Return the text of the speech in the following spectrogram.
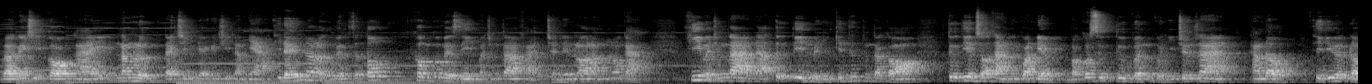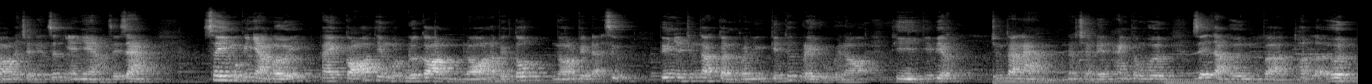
và các anh chị có cái năng lực tài chính để các anh chị làm nhà, thì đấy nó là việc rất tốt không có việc gì mà chúng ta phải trở nên lo lắng nó cả. Khi mà chúng ta đã tự tin về những kiến thức chúng ta có, tự tin rõ ràng những quan điểm và có sự tư vấn của những chuyên gia hàng đầu, thì cái việc đó nó trở nên rất nhẹ nhàng, dễ dàng. Xây một cái nhà mới hay có thêm một đứa con, nó là việc tốt, nó là việc đại sự. Tuy nhiên chúng ta cần có những kiến thức đầy đủ về nó, thì cái việc chúng ta làm nó trở nên hanh thông hơn, dễ dàng hơn và thuận lợi hơn.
